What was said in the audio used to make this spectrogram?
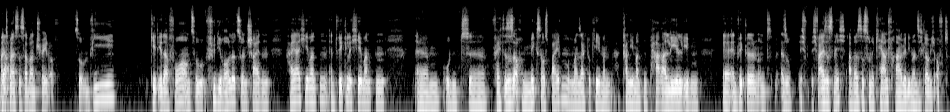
Manchmal ja. ist das aber ein Trade-off. So, wie geht ihr da vor, um zu, für die Rolle zu entscheiden, heiere ich jemanden, entwickle ich jemanden, ähm, und äh, vielleicht ist es auch ein Mix aus beiden und man sagt, okay, man kann jemanden parallel eben äh, entwickeln und also ich, ich weiß es nicht, aber es ist so eine Kernfrage, die man sich, glaube ich, oft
